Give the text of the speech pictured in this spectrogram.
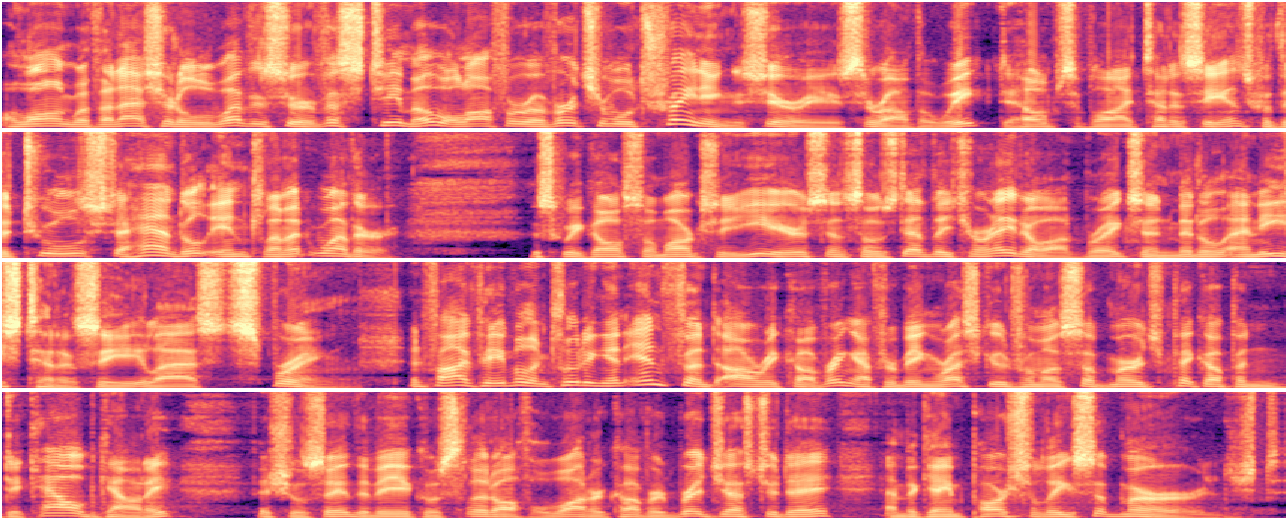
Along with the National Weather Service, TEMA will offer a virtual training series throughout the week to help supply Tennesseans with the tools to handle inclement weather. This week also marks a year since those deadly tornado outbreaks in Middle and East Tennessee last spring. And five people, including an infant, are recovering after being rescued from a submerged pickup in DeKalb County. Officials say the vehicle slid off a water covered bridge yesterday and became partially submerged.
